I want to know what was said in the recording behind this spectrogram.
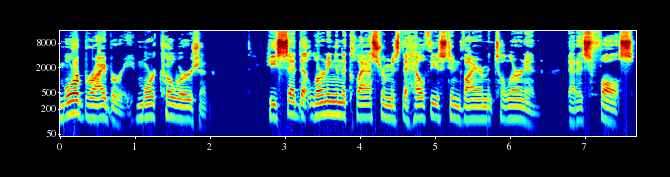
More bribery, more coercion. He said that learning in the classroom is the healthiest environment to learn in. That is false.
